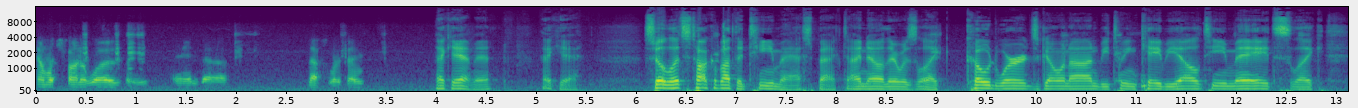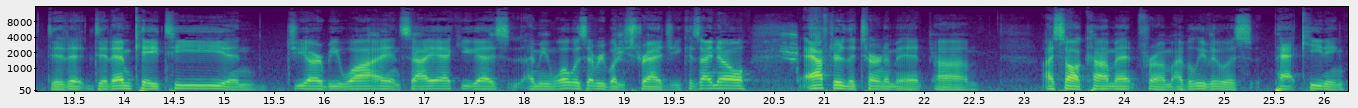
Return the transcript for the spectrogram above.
how much fun it was, and and uh, that sort of thing. Heck yeah, man. Heck yeah. So let's talk about the team aspect. I know there was like code words going on between KBL teammates. Like, did it did MKT and GRBY and SIAC, you guys, I mean, what was everybody's strategy? Because I know after the tournament, um, I saw a comment from, I believe it was Pat Keating.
